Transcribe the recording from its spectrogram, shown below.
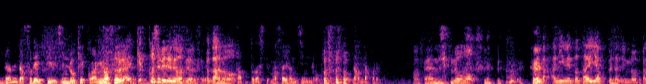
なんだそれっていう人狼結構ありますから、ね。結構種類出ますよね。とか、あの、パッと出して、マサイハン人狼そうそうそう。なんだこれ。マサヤン人狼も、なんかアニメとタイアップした人狼とか、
